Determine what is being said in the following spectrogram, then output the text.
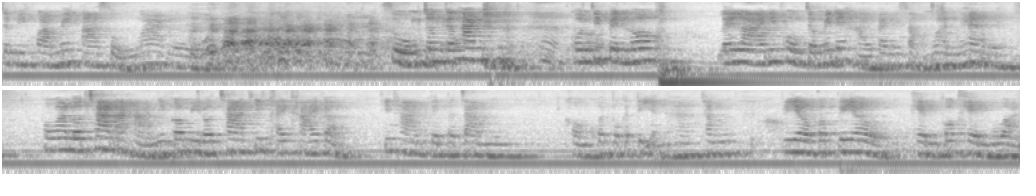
จะมีความเมตตาสูงมากเลย สูงจนกระทั่ง คนที่เป็นโรคร้ายๆนี่คงจะไม่ได้หายภายในสามวันแน่เลย เพราะว่ารสชาติอาหารนี่ก็มีรสชาติที่คล้าย ๆกับ ที่ทานเป็นประจำของคนปกตินะคะทั้งเปรี้ยวก็เปรี้ยวเค็มก็เค็มหวาน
